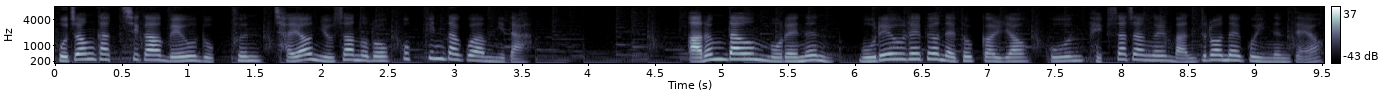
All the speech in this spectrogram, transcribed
보전 가치가 매우 높은 자연유산으로 뽑힌다고 합니다. 아름다운 모래는 모래울 해변에도 깔려 고운 백사장을 만들어내고 있는데요.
